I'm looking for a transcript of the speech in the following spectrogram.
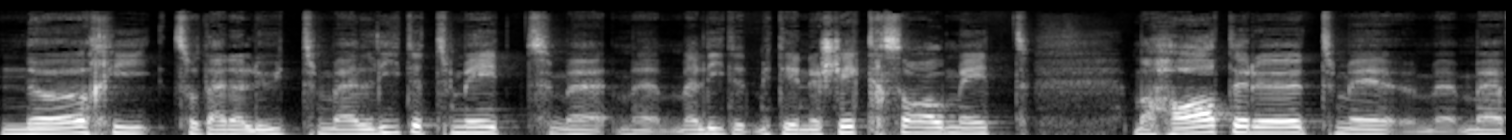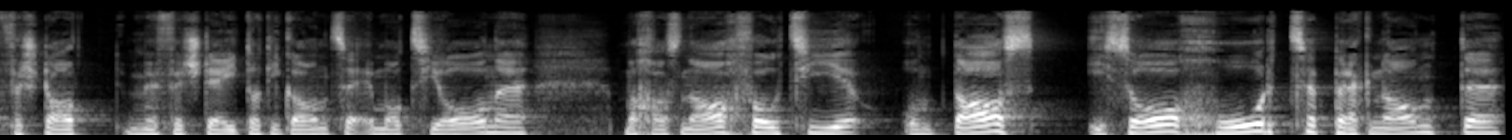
Nähe zu diesen Leuten. Man leidet mit, man, man, man leidet mit ihrem Schicksal mit, man hadert, man, man, man, versteht, man versteht auch die ganzen Emotionen, man kann es nachvollziehen. Und das in so kurzen, prägnanten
